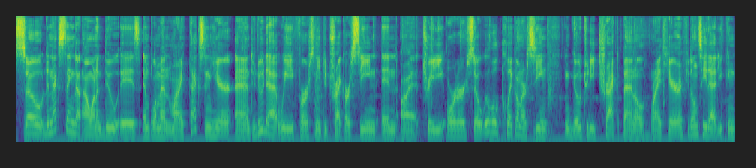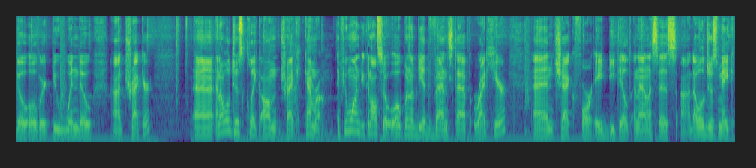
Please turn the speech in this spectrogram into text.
So the next thing that I want to do is implement my text in here and to do that we first need to track our scene in a 3D order. So we will click on our scene and go to the track panel right here. If you don't see that you can go over to window uh, tracker. Uh, and I will just click on track camera. If you want, you can also open up the advanced tab right here and check for a detailed analysis. Uh, that will just make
